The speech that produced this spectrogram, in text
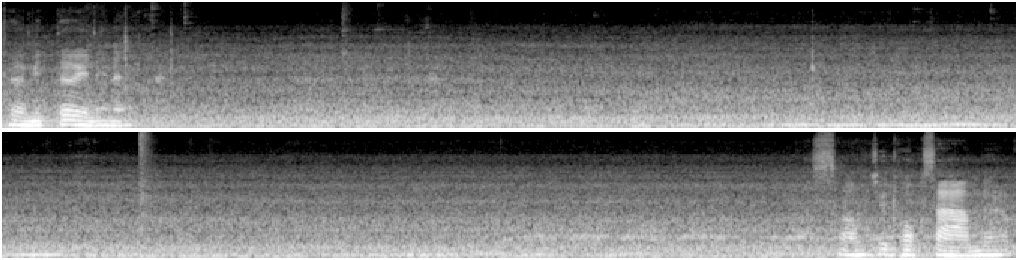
เทอร์มิเตอร์นี่นะ สองจุดหกสามนะครับ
